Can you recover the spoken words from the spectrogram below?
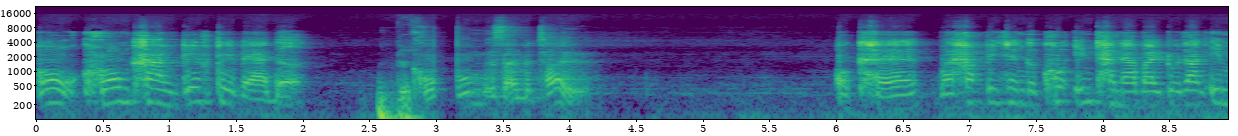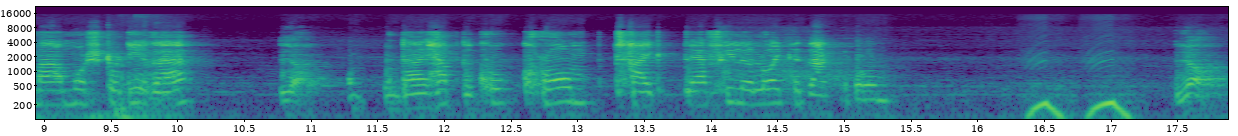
Oh, Chrom kann giftig werden. Chrom ist ein Metall. Okay. Weil hab ich denn geguckt, Internet, weil du sagst immer, muss studieren. Ja. Und da ich hab geguckt, Chrom zeigt sehr viele Leute sagen Chrom. Ja,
